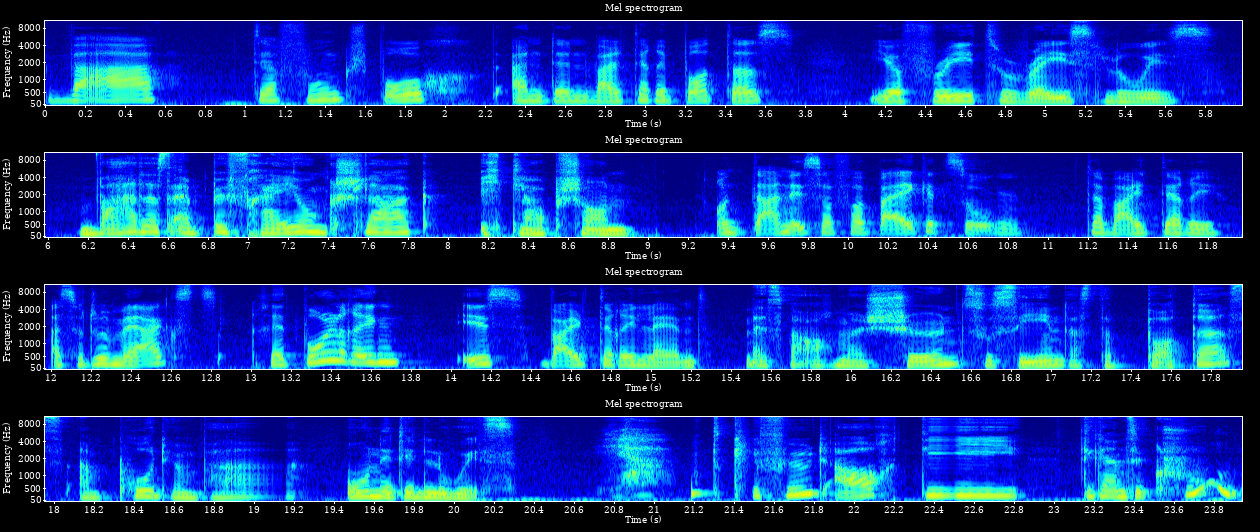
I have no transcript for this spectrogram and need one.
war der Funkspruch an den Valtteri Bottas, You're free to race Lewis. War das ein Befreiungsschlag? Ich glaube schon. Und dann ist er vorbeigezogen, der Valtteri. Also du merkst, Red Bull Ring ist Valtteri Land. Es war auch mal schön zu sehen, dass der Bottas am Podium war, ohne den Lewis. Ja. Und gefühlt auch die, die ganze Crew.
